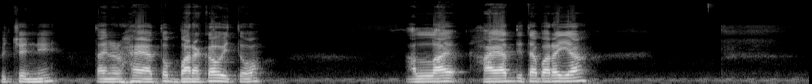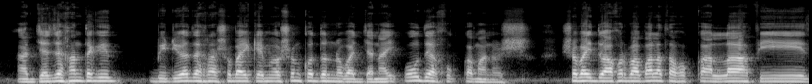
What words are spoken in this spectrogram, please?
বুঝছেননি? তাইনোর হায়াত বারাকা হইতো। আল্লাহ হায়াত দিতা বাড়াইয়া। আর যে যেখান থেকে ভিডিও দেখার, সবাইকে আমি অসংখ্য ধন্যবাদ জানাই। ও দেখুক মানুষ। সবাই দোয়া করবা, বালা থাকুক আল্লাহ হাফিজ।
